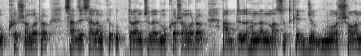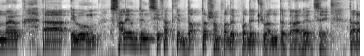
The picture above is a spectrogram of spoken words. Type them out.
মুখ্য সংগঠক সার্জিস আলমকে উত্তরাঞ্চলের মুখ্য সংগঠক, আব্দুল হান্নান মাসুদকে যুগ্ম সমন্বয়ক এবং সালেউদ্দিন সিফাতকে দপ্তর সম্পাদক পদে চূড়ান্ত করা হয়েছে। তারা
